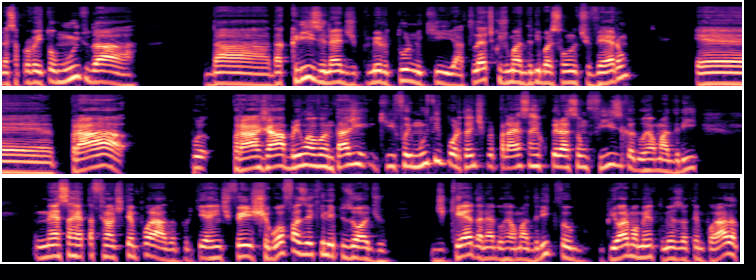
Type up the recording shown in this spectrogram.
Né? Se aproveitou muito da, da, da crise né, de primeiro turno que Atlético de Madrid e Barcelona tiveram é, para para já abrir uma vantagem que foi muito importante para essa recuperação física do Real Madrid nessa reta final de temporada, porque a gente fez, chegou a fazer aquele episódio de queda, né, do Real Madrid, que foi o pior momento mesmo da temporada,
